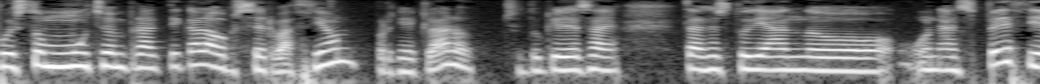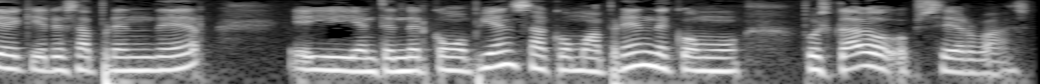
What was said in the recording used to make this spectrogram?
puesto mucho en práctica la observación porque claro si tú quieres estás estudiando una especie y quieres aprender y entender cómo piensa, cómo aprende, cómo, pues claro, observas.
